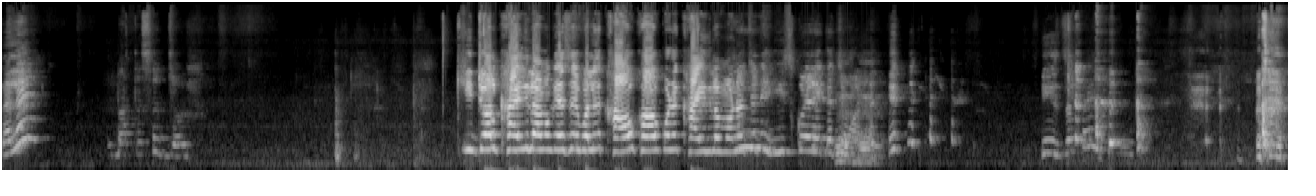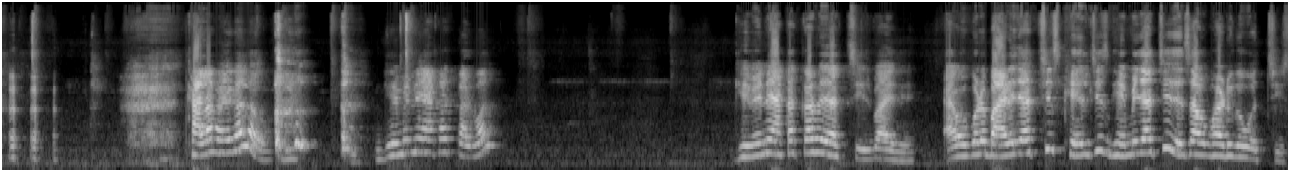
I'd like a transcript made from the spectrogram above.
তাহলে? বাতাসের জল। কি জল খাই দিল আমাকে এসে বলে, খাও খাও করে খাই দিল। মনে হচ্ছে না হিস করে রেখেছে মনে। খেলা হয়ে গেল? ঘেমে নে একাকার বল? ঘেমে নে একাকার হয়ে যাচ্ছিস বাইরে? এবার করে বাইরে যাচ্ছিস, খেলছিস, ঘেমে যাচ্ছিস, এসে আবার ঘরে ঢুকে পড়ছিস।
